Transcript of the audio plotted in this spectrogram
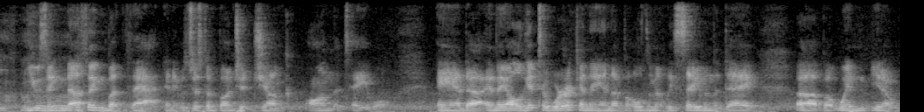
using nothing but that, and it was just a bunch of junk on the table and uh, and they all get to work and they end up ultimately saving the day. Uh, but when you know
